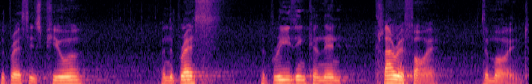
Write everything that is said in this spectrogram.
the breath is pure, and the breath, the breathing can then clarify the mind,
